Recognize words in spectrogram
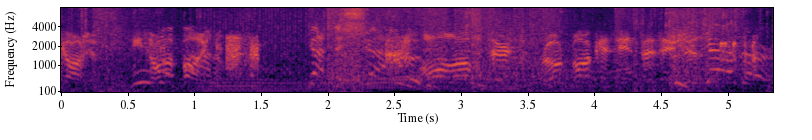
got him. He's on a bike. Got the shot. All officers, roadblock is in position. Together!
